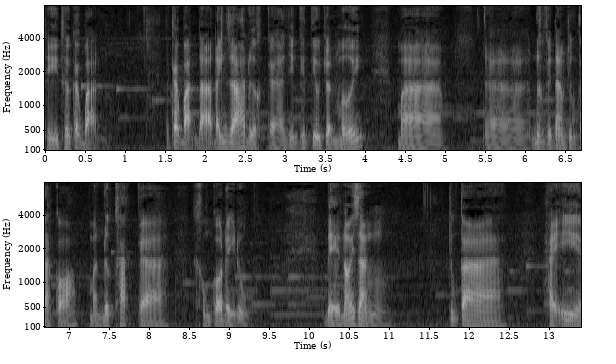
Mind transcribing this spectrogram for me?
thì thưa các bạn các bạn đã đánh giá được những cái tiêu chuẩn mới mà nước Việt Nam chúng ta có mà nước khác không có đầy đủ. Để nói rằng chúng ta hãy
